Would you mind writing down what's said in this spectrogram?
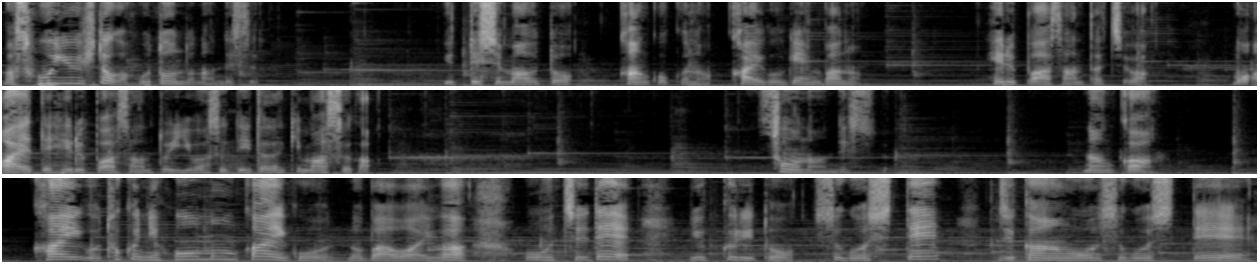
まあそういう人がほとんどなんです。言ってしまうと韓国の介護現場のヘルパーさんたちはもうあえてヘルパーさんと言わせていただきますがそうなんです。なんか介護特に訪問介護の場合はお家でゆっくりと過ごして時間を過ごして、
